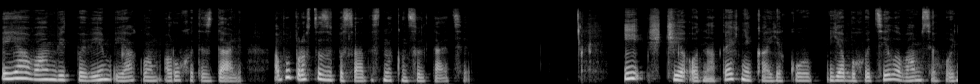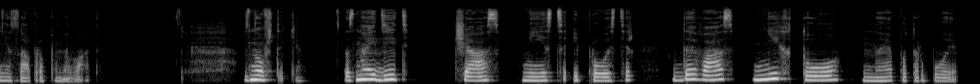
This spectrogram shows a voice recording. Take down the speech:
і я вам відповім, як вам рухатись далі, або просто записатись на консультацію. І ще одна техніка, яку я би хотіла вам сьогодні запропонувати. Знову ж таки, знайдіть час, місце і простір, де вас ніхто не потурбує.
